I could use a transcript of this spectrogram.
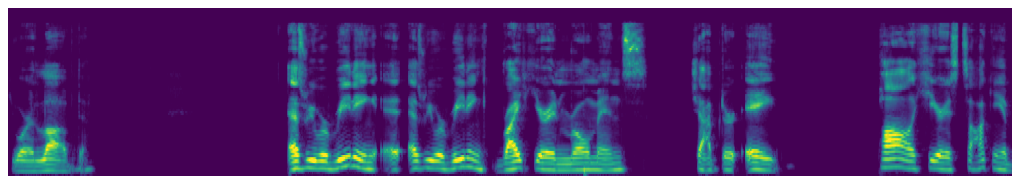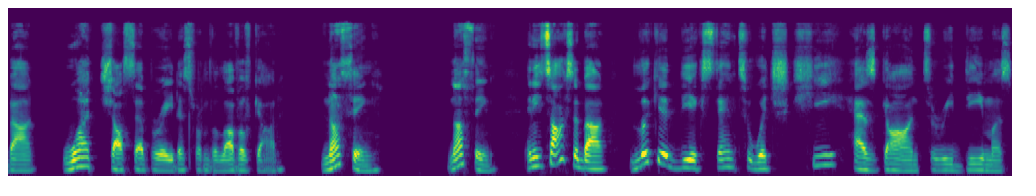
You are loved as we were reading eh, as we were reading right here in Romans chapter 8 Paul here is talking about what shall separate us from the love of God? Nothing. Nothing. And he talks about look at the extent to which he has gone to redeem us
